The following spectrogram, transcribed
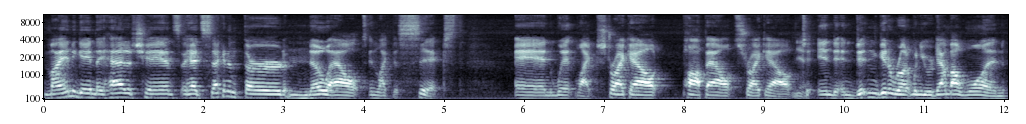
Miami game, they had a chance. They had second and 3rd Mm-hmm. no outs in like the sixth, and went like strikeout, pop out, strikeout Yeah. to end it, and didn't get a run when you were down by one,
